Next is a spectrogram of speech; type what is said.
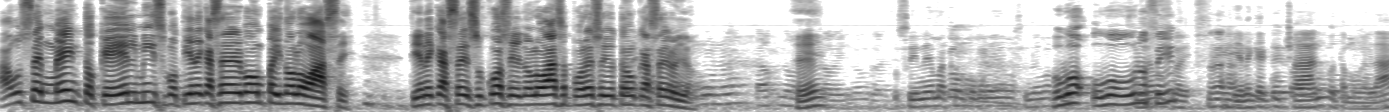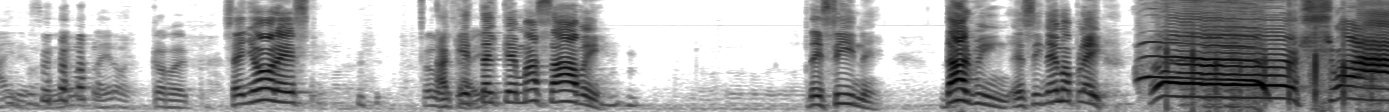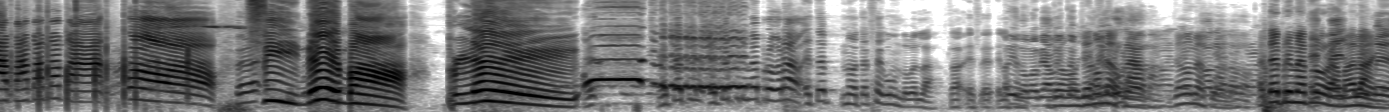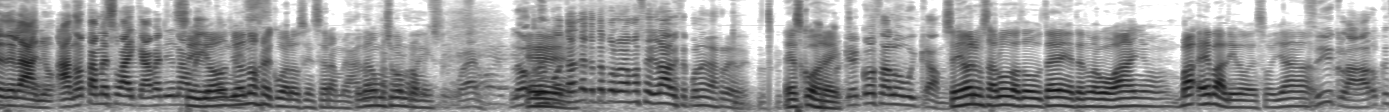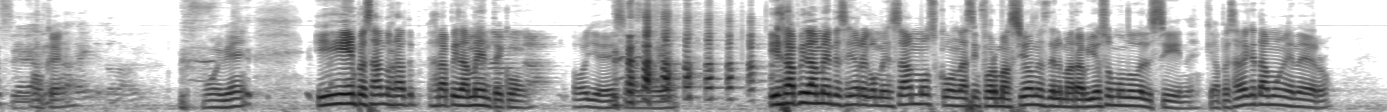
a un segmento que él mismo tiene que hacer el bomba y no lo hace. Tiene que hacer su cosa y no lo hace, por eso yo tengo que hacerlo yo. ¿Eh? Cinema, ¿cómo, le llamo? Cinema Hubo, hubo uno, sí. Play. Tiene que escuchar, pues estamos en el aire. Cinema Play, ¿no? Correcto. Señores, aquí está el que más sabe de cine. Darwin, en Cinema Play. ¡Eh! ¡Shua! ¡Pa, pa, pa, pa! ¡Oh! Cinema Play. Este es el este es el primer programa. Este, no, este es el segundo, ¿verdad? O sea, es- es- es la- Yo no lo había visto Yo, el yo no me acuerdo. programa. Yo no me No, no, acuerdo. no, no. Este es el primer Este es programa el del primer año. del año. Anótame eso ahí, que ha venido una Sí, vez. en yo, yo no recuerdo sinceramente. Tengo mucho compromiso. Bueno, lo, lo Eh, importante es que este programa se grabe y se pone en las redes. Es correcto. Cualquier cosa lo ubicamos. Señores, un saludo a todos ustedes en este nuevo año. Va- es válido eso, ya. Sí, claro que sí. Ok. Muy bien. Y empezando rápidamente con... Oye, eso. Y rápidamente, señores, comenzamos con las informaciones del maravilloso mundo del cine. Que a pesar de que estamos en enero,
